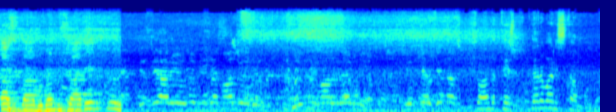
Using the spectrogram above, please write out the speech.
Asla buna müsaade etmiyoruz. Şu anda tespitleri var İstanbul'da.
